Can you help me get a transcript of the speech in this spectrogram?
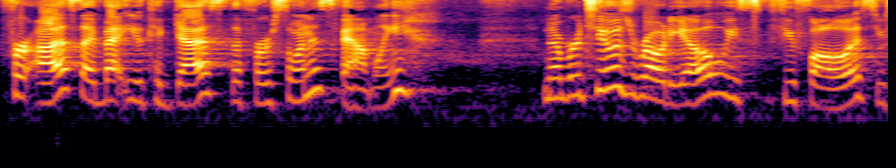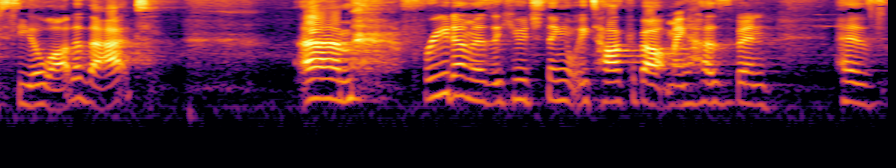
For us, I bet you could guess the first one is family. Number two is rodeo. We, if you follow us, you see a lot of that. Um, freedom is a huge thing that we talk about. My husband has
